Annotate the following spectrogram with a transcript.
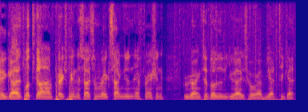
Hey guys, what's going on? Prex here, and this is some very exciting news and information regarding to those of you guys who have yet to get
